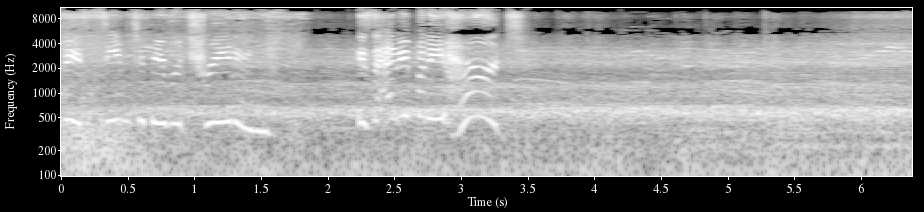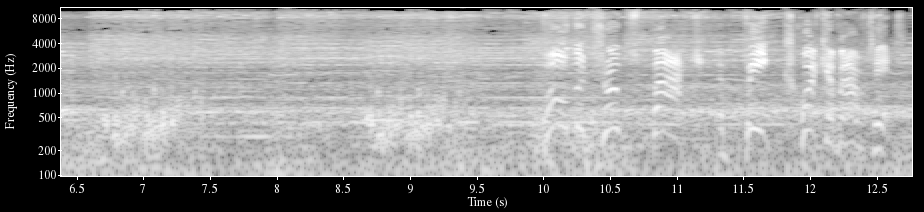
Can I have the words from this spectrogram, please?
They seem to be retreating. Is anybody quick about it!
